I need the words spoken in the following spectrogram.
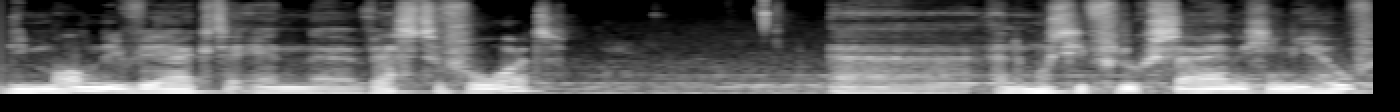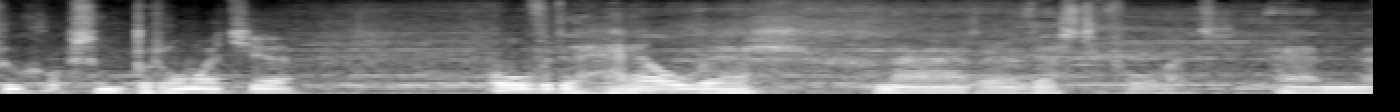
die man die werkte in Westervoort. Uh, en dan moest hij vroeg zijn, dan ging hij heel vroeg op zijn brommetje over de heilweg naar uh, Westervoort. En uh,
